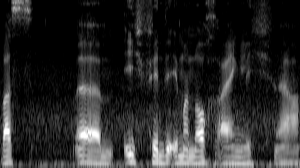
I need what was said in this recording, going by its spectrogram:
was ähm, ich finde immer noch eigentlich ja,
